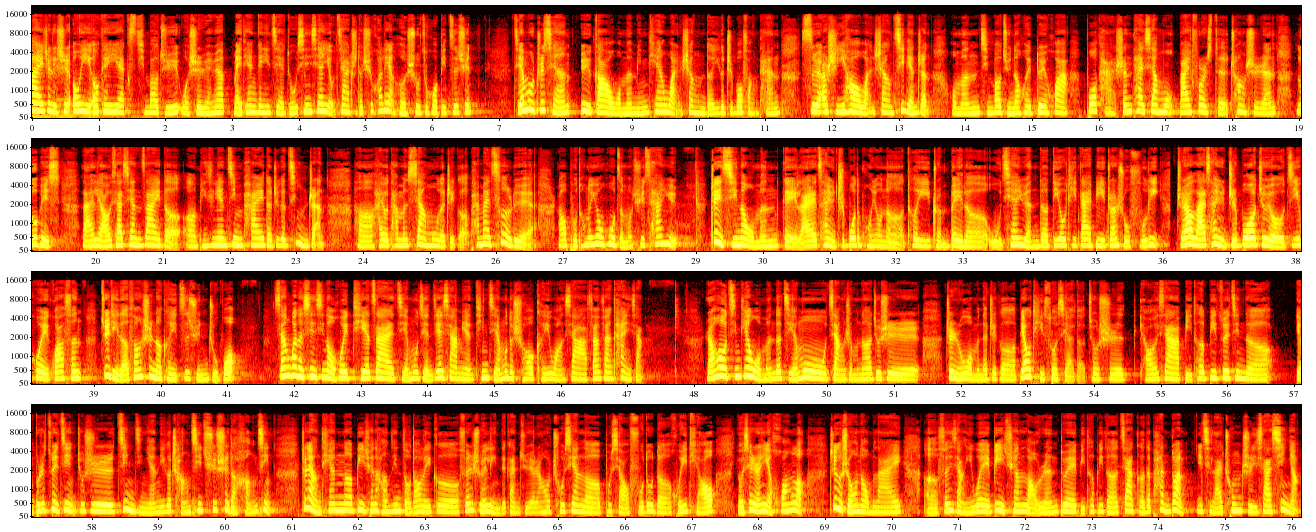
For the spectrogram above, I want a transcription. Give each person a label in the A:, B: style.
A: 嗨，这里是 O E O K E X 情报局，我是圆圆，每天给你解读新鲜有价值的区块链和数字货币资讯。节目之前预告，我们明天晚上的一个直播访谈，四月二十一号晚上七点整，我们情报局呢会对话波卡生态项目 By First 创始人 Lupis，来聊一下现在的呃平行链竞拍的这个进展，嗯，还有他们项目的这个拍卖策略，然后普通的用户怎么去参与。这期呢，我们给来参与直播的朋友呢，特意准备了五千元的 DOT 代币专属福利，只要来参与直播就有机会瓜分。具体的方式呢，可以咨询主播。相关的信息呢，我会贴在节目简介下面，听节目的时候可以往下翻翻看一下。然后今天我们的节目讲什么呢？就是正如我们的这个标题所写的，就是聊一下比特币最近的。也不是最近，就是近几年的一个长期趋势的行情。这两天呢，币圈的行情走到了一个分水岭的感觉，然后出现了不小幅度的回调，有些人也慌了。这个时候呢，我们来呃分享一位币圈老人对比特币的价格的判断，一起来充值一下信仰。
